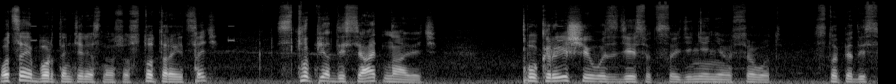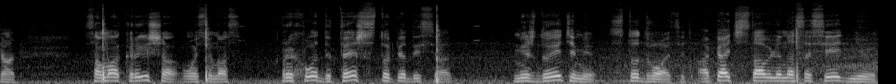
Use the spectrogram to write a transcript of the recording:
Оцей борт інтересно, ось 130, 150 навіть. По криші ось здесь от соединение ось от 150. Сама криша ось у нас приходить теж 150. Между этими 120. Опять ставлю на соседнюю.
